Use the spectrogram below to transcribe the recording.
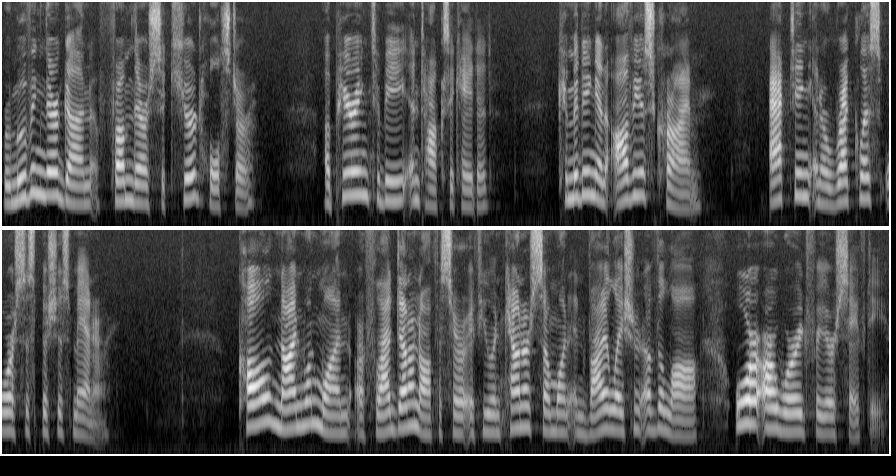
removing their gun from their secured holster, appearing to be intoxicated, committing an obvious crime, acting in a reckless or suspicious manner. Call 911 or flag down an officer if you encounter someone in violation of the law or are worried for your safety.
